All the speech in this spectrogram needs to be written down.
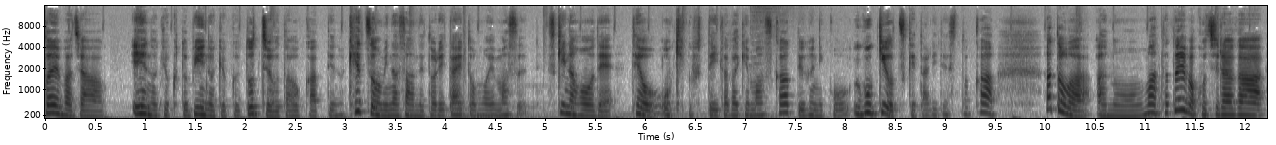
例えばじゃあ A の曲と B の曲どっちを歌うかっていうのケツを皆さんで取りたいと思います好きな方で手を大きく振っていただけますかっていうふうにこう動きをつけたりですとかあとはあのまあ例えばこちらが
